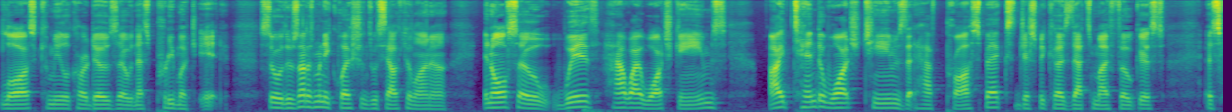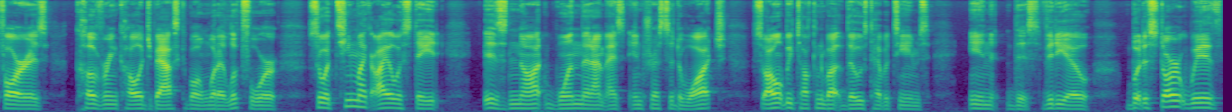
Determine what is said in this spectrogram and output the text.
lost Kamilla Cardoso, and that's pretty much it. So there's not as many questions with South Carolina. And also, with how I watch games, I tend to watch teams that have prospects just because that's my focus as far as covering college basketball and what I look for. So a team like Iowa State is not one that I'm as interested to watch. So I won't be talking about those type of teams in this video. But to start with,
